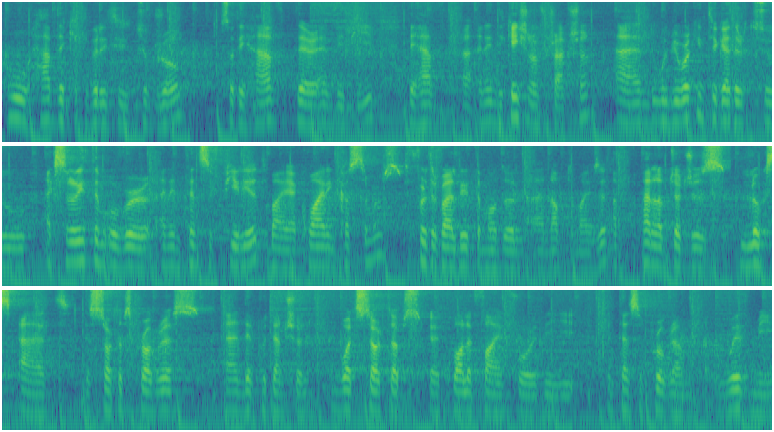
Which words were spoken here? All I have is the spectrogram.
who have the capability to grow. So they have their MVP, they have uh, an indication of traction, and we'll be working together to accelerate them over an intensive period by acquiring customers to further validate the model and optimize it. A panel of judges looks at the startup's progress, and their potential, what startups uh, qualify for the intensive program with me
